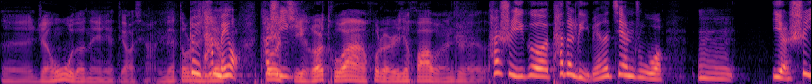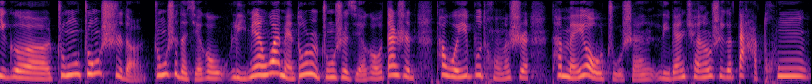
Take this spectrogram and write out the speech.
呃人物的那些雕像，应该都是对它没有，它是几何图案或者是一些花纹之类的。它是一个它的里边的建筑，嗯，也是一个中中式的中式的结构，里面外面都是中式结构，但是它唯一不同的是，它没有主神，里边全都是一个大通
